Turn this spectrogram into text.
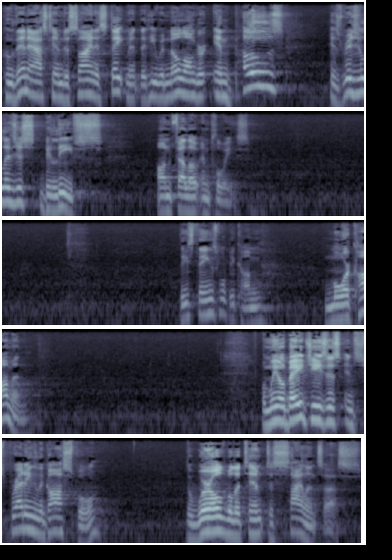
who then asked him to sign a statement that he would no longer impose his religious beliefs on fellow employees. These things will become more common. When we obey Jesus in spreading the gospel, the world will attempt to silence us.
